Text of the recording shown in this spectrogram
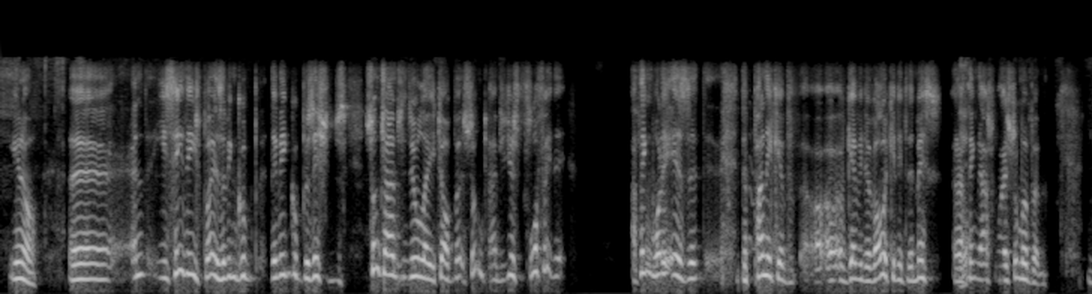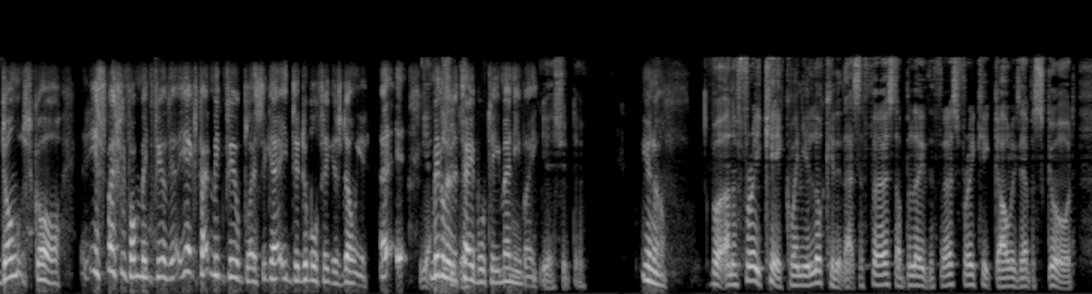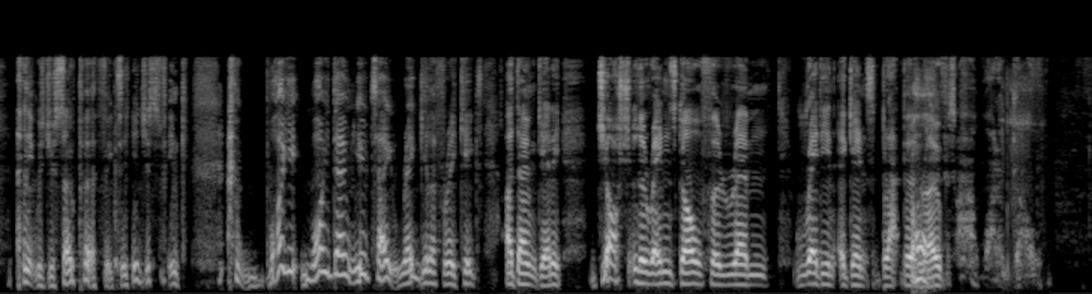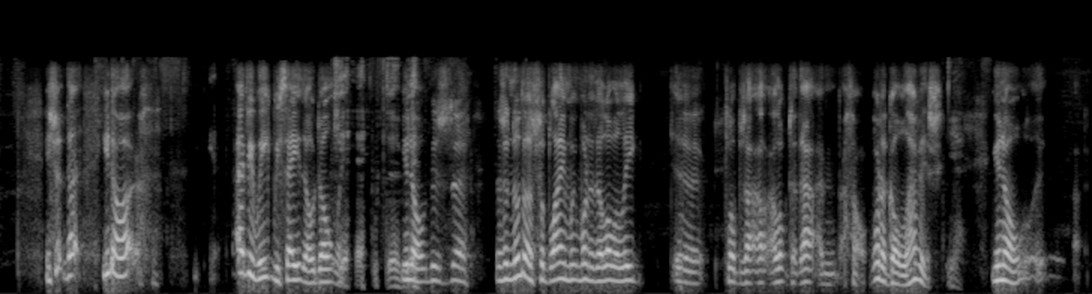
You know, uh, and you see these players are in good, they're in good positions. Sometimes they do lay it off, but sometimes you just fluff it. I think what it is that the panic of of giving a rollicking if they miss, and yeah. I think that's why some of them don't score, especially from midfield. You expect midfield players to get into double figures, don't you? Uh, yeah, middle of the do. table team, anyway. Yeah, should do. You know. But on a free kick, when you look at it, that's the first, I believe, the first free kick goal he's ever scored, and it was just so perfect. And you just think, why, why don't you take regular free kicks? I don't get it. Josh Laurent goal for um, Reading against Blackburn oh. Rovers. Oh, what a goal! It's that you know. Every week we say though, don't we? Yeah, we do, you yeah. know, there's uh, there's another Sublime one of the lower league uh, clubs. I, I, looked at that and I thought, what a goal that is! Yeah. You know,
